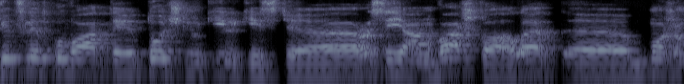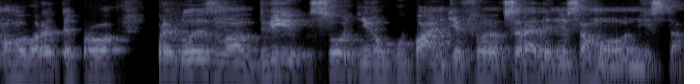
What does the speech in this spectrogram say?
відслідкувати точну кількість росіян важко, але можемо говорити про приблизно дві сотні окупантів всередині самого міста.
